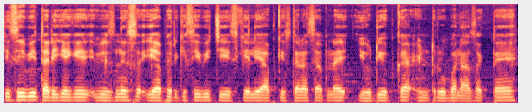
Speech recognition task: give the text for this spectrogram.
किसी भी तरीके के बिज़नेस या फिर किसी भी चीज़ के लिए आप किस तरह से अपना यूट्यूब का इंट्रो बना सकते हैं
